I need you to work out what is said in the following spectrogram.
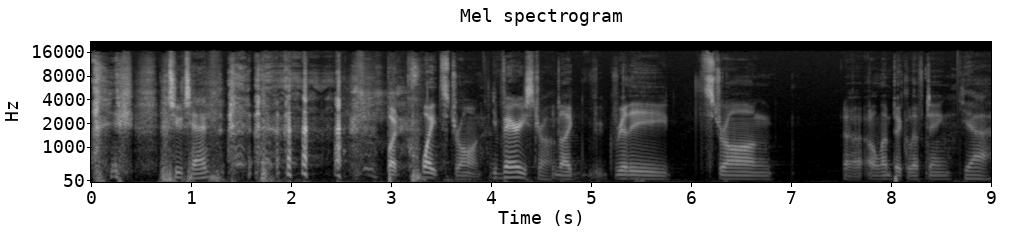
two ten. but quite strong. Very strong. Like really strong uh, Olympic lifting. Yeah.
